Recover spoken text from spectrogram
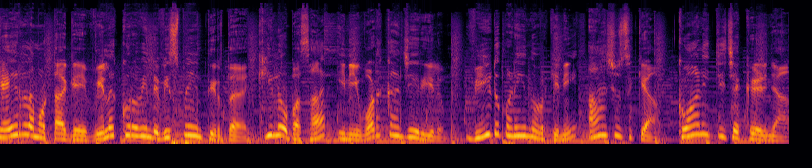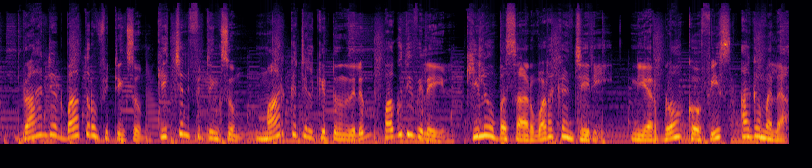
കേരളമൊട്ടാകെ വിലക്കുറവിന്റെ വിസ്മയം തീർത്ത് കിലോ ബസാർ ഇനി വടക്കാഞ്ചേരിയിലും. വീട് പണിയുന്നവർക്കിനി ആശ്വസിക്കാം. ക്വാളിറ്റി ചെക്ക് കഴിഞ്ഞ ബ്രാൻഡഡ് ബാത്റൂം ഫിറ്റിംഗ്സും കിച്ചൺ ഫിറ്റിംഗ്സും മാർക്കറ്റിൽ കിട്ടുന്നതിലും പകുതി വിലയിൽ. Kilo bazaar Vadakkanchery near block office Akamala.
